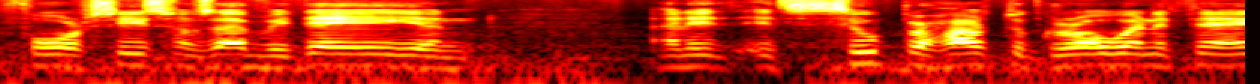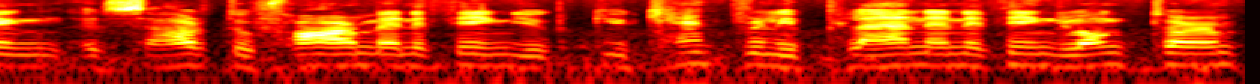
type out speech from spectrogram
four seasons every day, and and it, it's super hard to grow anything. It's hard to farm anything. You you can't really plan anything long term.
